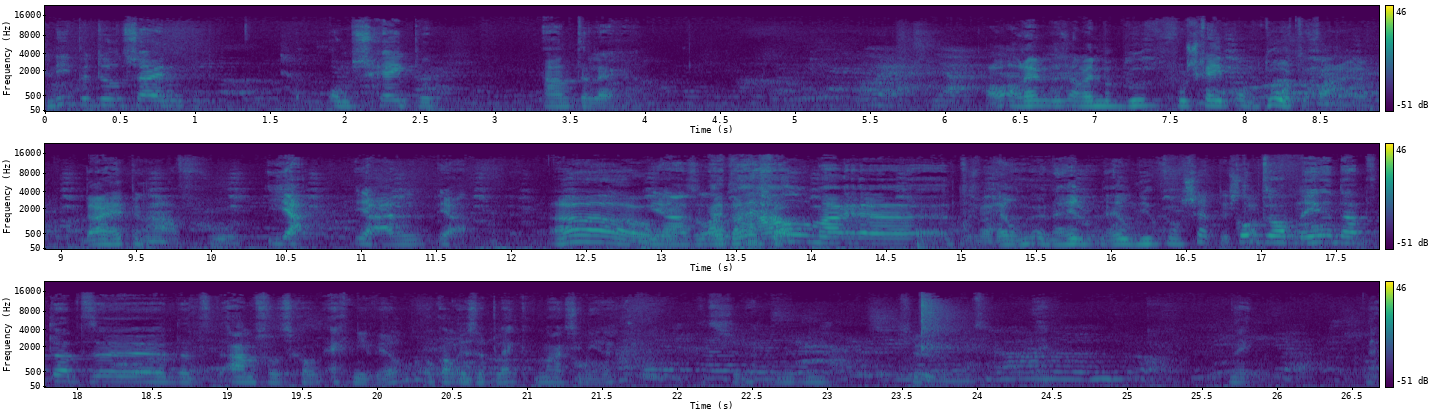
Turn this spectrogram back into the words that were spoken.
niet bedoeld zijn om schepen aan te leggen. Oh, alleen, bedoeld voor schepen om door te varen. Daar heb je een haven voor. Ja, ja, ja. Oh, ja, het is een lang verhaal, wel, maar eh, dat is wel heel, een, heel, heel nieuw concept. Is Het komt dat. erop neer dat, dat, eh, dat Amersfoort het gewoon echt niet wil. Ook al is er plek, maakt ze niet uit. Dat zullen we niet doen. Zullen we niet. Nee. nee.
